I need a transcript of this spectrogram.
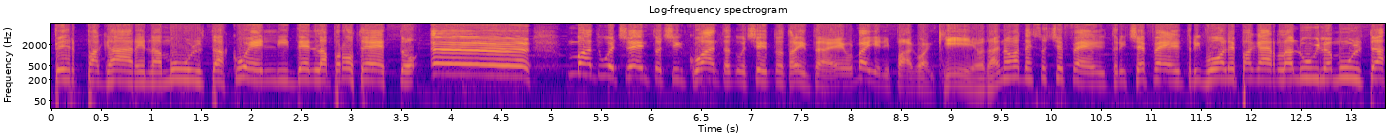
per pagare la multa a quelli del della Protetto. Eh, ma 250-230 euro, ma glieli pago anch'io. Dai, no, adesso c'è Feltri, c'è Feltri, vuole pagarla lui la multa.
